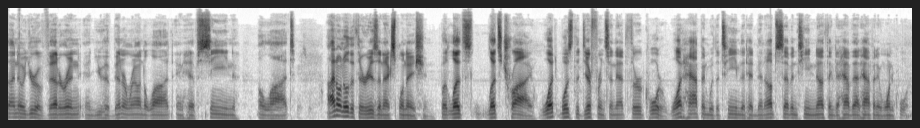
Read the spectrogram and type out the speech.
I know you're a veteran and you have been around a lot and have seen a lot. I don't know that there is an explanation, but let's let's try. What was the difference in that third quarter? What happened with a team that had been up 17 nothing to have that happen in one quarter?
